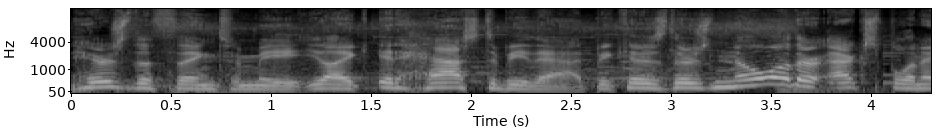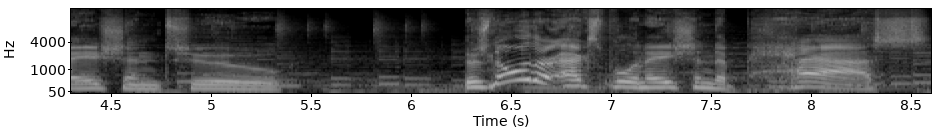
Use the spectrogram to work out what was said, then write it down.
Here's the thing to me, like it has to be that because there's no other explanation to there's no other explanation to pass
